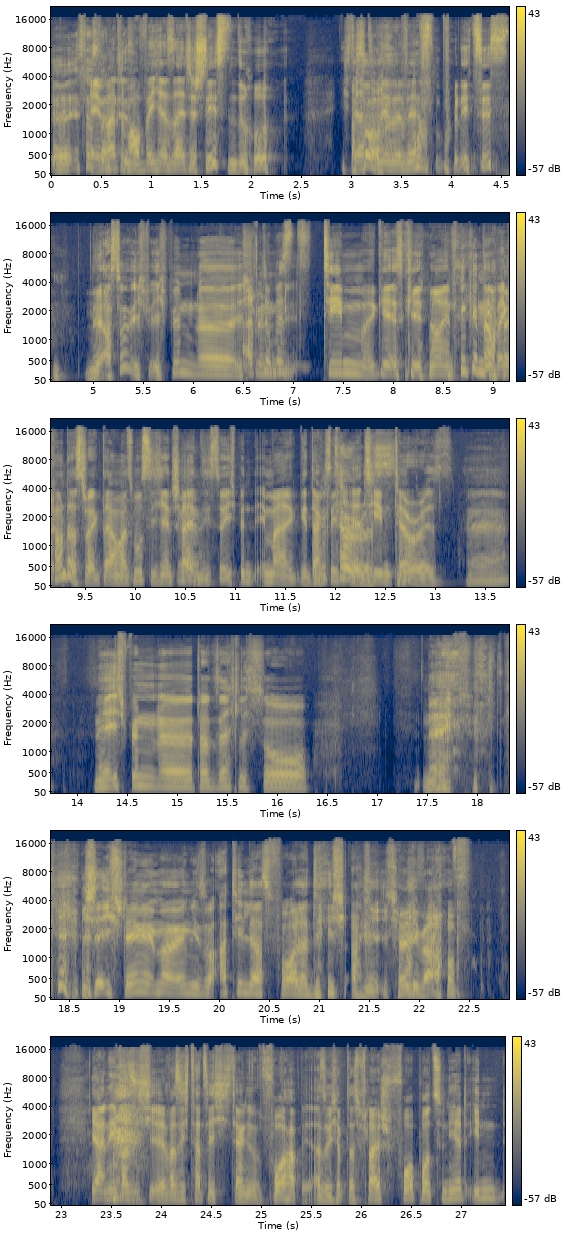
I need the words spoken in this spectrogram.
Äh, ist das Ey, dann, warte mal, auf welcher Seite stehst denn du? Ich Ach dachte, so. wir bewerfen Polizisten. Nee, achso, ich, ich bin. Äh, ich Ach, bin du bist Team GSG 9. Genau. Wie bei Counter-Strike damals musste ich entscheiden. Ja. Siehst du, ich bin immer gedanklich äh, Terrorist, Team ne? Terrorist. Ja, ja. Nee, ich bin äh, tatsächlich so. Nee, ich, ich stelle mir immer irgendwie so Attilas vor, da denke ich, ach nee, ich höre lieber auf. Ja, nee, was ich, äh, was ich tatsächlich dann vorhab, also ich habe das Fleisch vorportioniert, in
